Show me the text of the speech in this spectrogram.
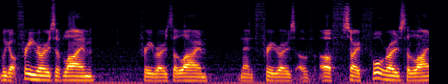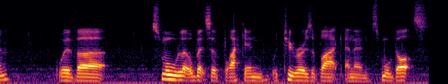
We got three rows of lime, three rows of lime, and then three rows of, of sorry, four rows of lime with uh, small little bits of black in, with two rows of black, and then small dots,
